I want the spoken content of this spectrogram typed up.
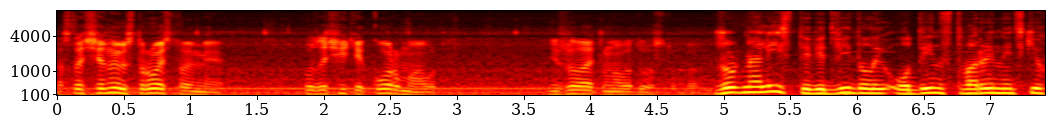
оснащены устройствами по защите корма от нежелательного доступа. Журналісти відвідали один з тваринницьких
